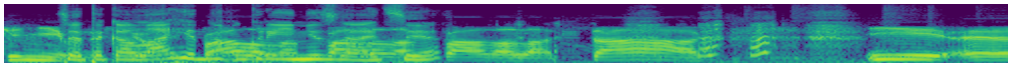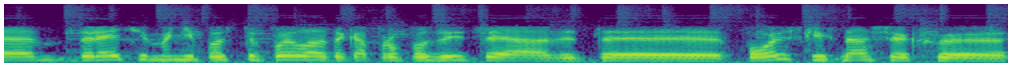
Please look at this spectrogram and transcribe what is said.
чи ні? Це Вони така співають лагідна «Палала, українізація». палала, палала. Так. І, е, до речі, мені поступила така пропозиція від е, польських наших е,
